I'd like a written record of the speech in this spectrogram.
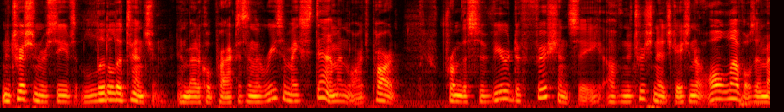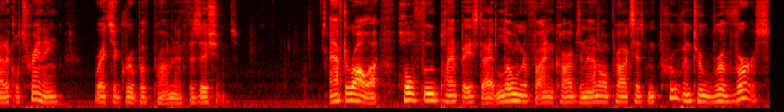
Nutrition receives little attention in medical practice, and the reason may stem, in large part, from the severe deficiency of nutrition education at all levels in medical training, writes a group of prominent physicians. After all, a whole food, plant-based diet, low in refined carbs and animal products has been proven to reverse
